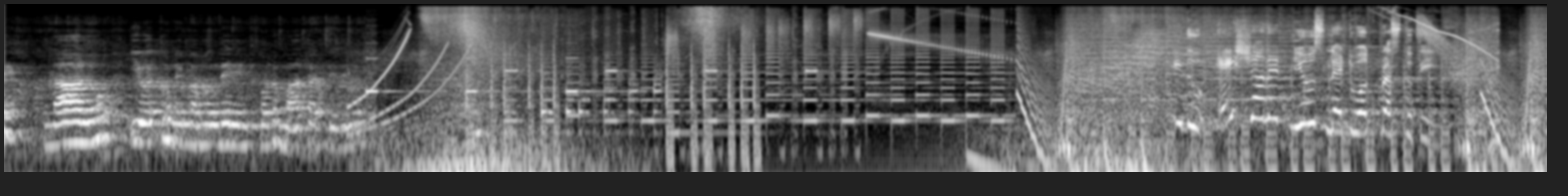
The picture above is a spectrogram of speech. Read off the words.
ನಾನು ಇವತ್ತು ನಿಮ್ಮ ಮುಂದೆ ನಿಂತ್ಕೊಂಡು ಮಾತಾಡ್ತಿದ್ದೀನಿ. ಇದು ಏಷ್ಯಾನೆಟ್ ನ್ಯೂಸ್ ನೆಟ್ವರ್ಕ್ ಪ್ರಸ್ತುತಿ.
